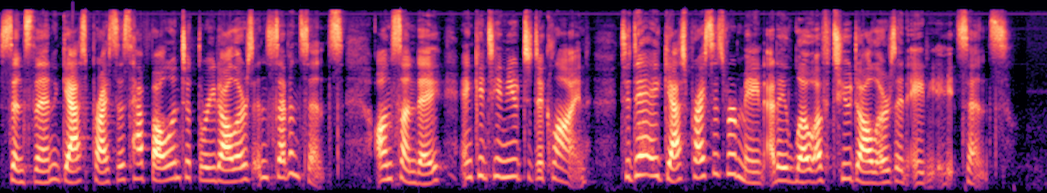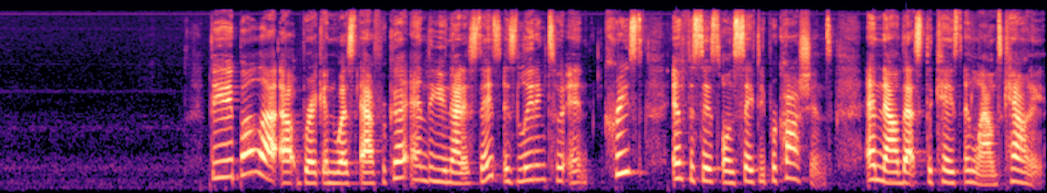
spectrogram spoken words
Since then, gas prices have fallen to $3.07 on Sunday and continued to decline. Today, gas prices remain at a low of $2.88. The Ebola outbreak in West Africa and the United States is leading to increased emphasis on safety precautions, and now that's the case in Lowndes County.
